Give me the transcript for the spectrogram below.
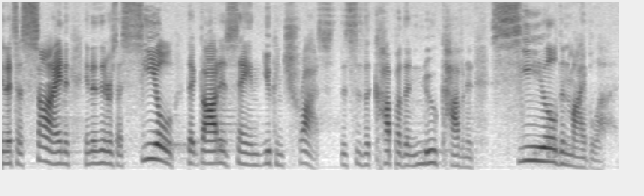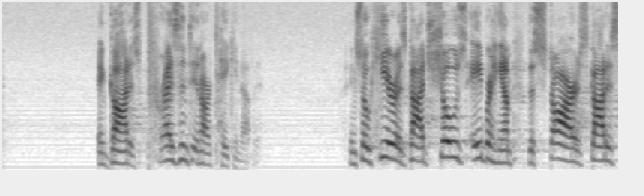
and it's a sign, and then there's a seal that God is saying you can trust. This is the cup of the new covenant, sealed in my blood. And God is present in our taking of it. And so, here, as God shows Abraham the stars, God is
